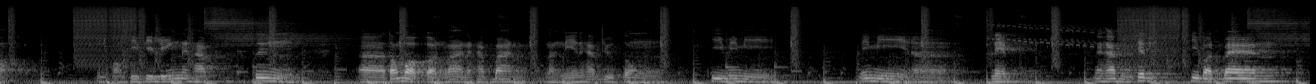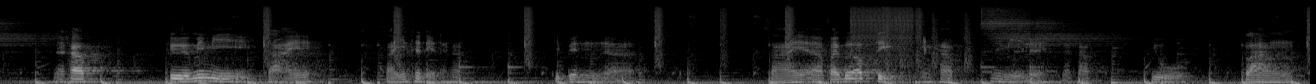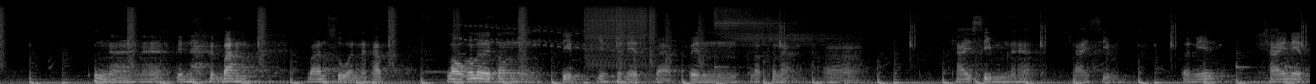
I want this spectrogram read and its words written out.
เป็นของ TP-Link นะครับ ซึ่งต้องบอกก่อนว่านะครับบ้านหลังนี้นะครับอยู่ตรงที่ไม่มีไม่มีเน็ตนะครับอย่างเช่นที่บอดแบนนะครับ คือไม่มีสายสายอินเทอร์เน็ตนะครับ ที่เป็น สายไฟเบอร์ออปติกนะครับ ไม่มีเลยนะครับ อยู่กลางทุ่งนานะฮะเป็นบ้านบ้านสวนนะครับ เราก็เลยต้องติดอินเทอร์เน็ตแบบเป็นลักษณะใช้ซิมนะฮะใช้ซิมตัวนี้ใช้เน็ต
